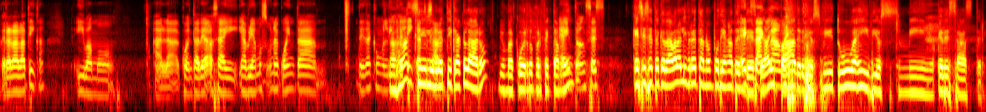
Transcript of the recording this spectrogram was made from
que era la latica, íbamos a la cuenta de, o sea, y abríamos una cuenta esa con Ajá, libretica. sí, tú sabes. libretica, claro. Yo me acuerdo perfectamente. Entonces, que si se te quedaba la libreta no podían atenderte. Ay, padre, Dios mío, tú, ay, Dios mío, qué desastre.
